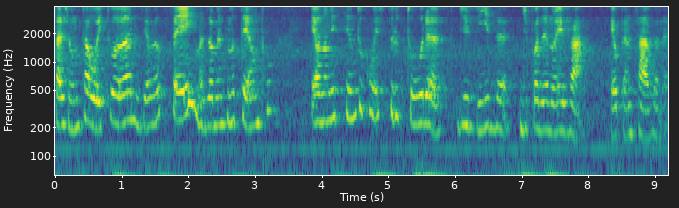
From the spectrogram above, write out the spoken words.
tá junto há oito anos. E eu, eu sei, mas ao mesmo tempo eu não me sinto com estrutura de vida de poder noivar. Eu pensava, né?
